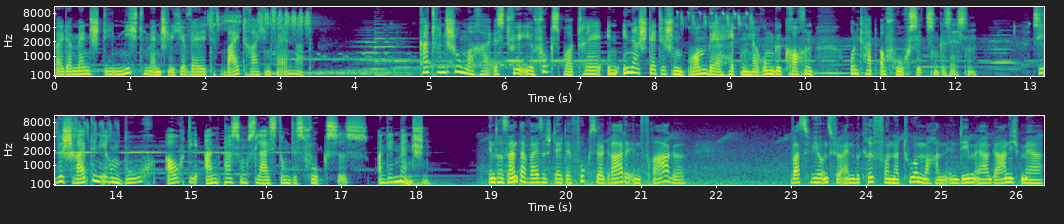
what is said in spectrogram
weil der Mensch die nichtmenschliche Welt weitreichend verändert? Katrin Schumacher ist für ihr Fuchsporträt in innerstädtischen Brombeerhecken herumgekrochen und hat auf Hochsitzen gesessen. Sie beschreibt in ihrem Buch auch die Anpassungsleistung des Fuchses an den Menschen. Interessanterweise stellt der Fuchs ja gerade in Frage, was wir uns für einen Begriff von Natur machen, indem er gar nicht mehr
